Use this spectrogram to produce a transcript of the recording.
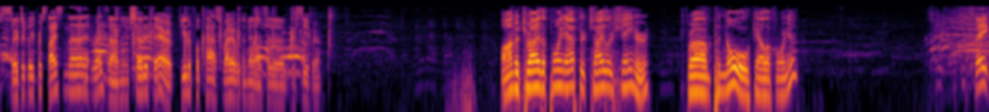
surgically precise in the red zone, and showed it there. Beautiful pass right over the middle to the receiver. On to try the point after Tyler Shaner from Pinole, California. Fake.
